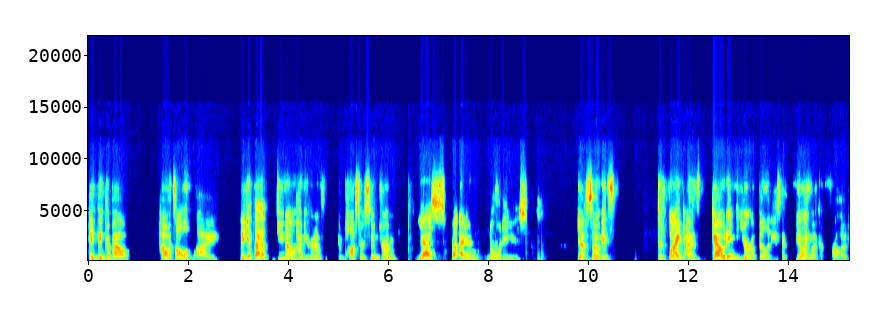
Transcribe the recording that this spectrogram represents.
they think about how it's all a lie. They get that. Do you know? Have you heard of imposter syndrome? Yes, but I don't know what it is. Yeah, so it's defined as doubting your abilities and feeling like a fraud.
